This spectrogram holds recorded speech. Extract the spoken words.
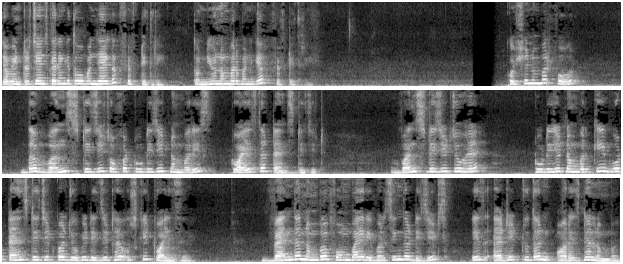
जब इंटरचेंज करेंगे तो वो बन जाएगा फिफ्टी थ्री तो न्यू नंबर बन गया fifty three question number four the ones digit of a two digit number is twice the tens digit ones digit जो है टू डिजिट नंबर की वो टेंस डिजिट पर जो भी डिजिट है, उसकी ट्वाइस है। When the number form by reversing the digits is added to the original number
